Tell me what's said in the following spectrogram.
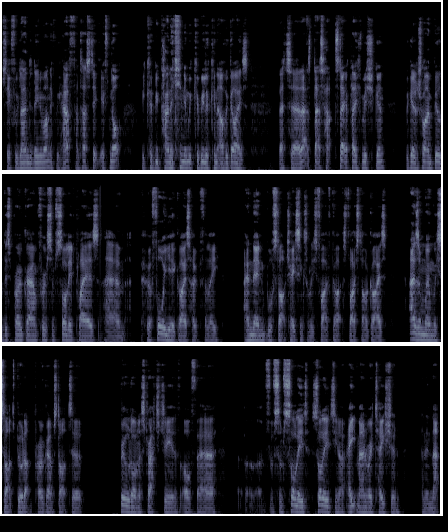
see if we've landed anyone. If we have, fantastic. If not, we could be panicking and we could be looking at other guys. But uh, that's that's how, state of play for Michigan. We're going to try and build this program through some solid players um, who are four-year guys, hopefully, and then we'll start chasing some of these five guys, five-star guys, as and when we start to build up the program, start to build on a strategy of of, uh, of some solid, solid, you know, eight-man rotation, and then that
